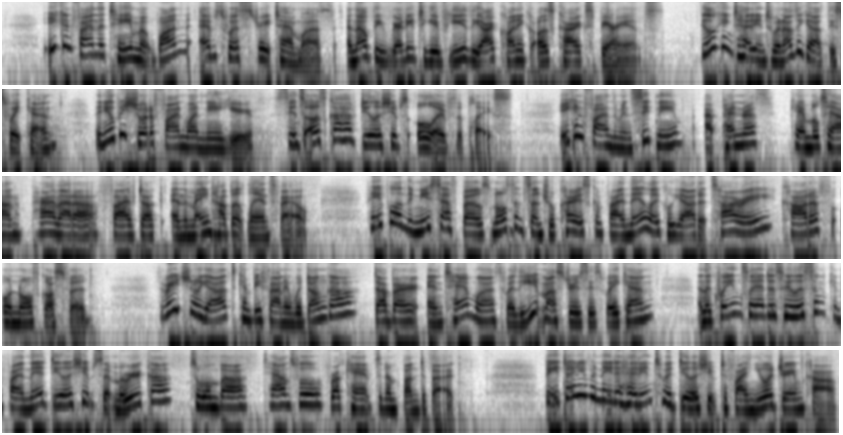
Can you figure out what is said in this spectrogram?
You can find the team at 1 Ebsworth Street, Tamworth, and they'll be ready to give you the iconic Ozcar experience. If you're looking to head into another yard this weekend, then you'll be sure to find one near you, since Ozcar have dealerships all over the place. You can find them in Sydney, at Penrith, Campbelltown, Parramatta, Five Dock, and the main hub at Lansvale. People on the New South Wales North and Central Coast can find their local yard at Taree, Cardiff, or North Gosford. The regional yards can be found in Wodonga, Dubbo, and Tamworth, where the Ute Muster is this weekend, and the Queenslanders who listen can find their dealerships at Moorooka, Toowoomba, Townsville, Rockhampton, and Bundaberg. But you don't even need to head into a dealership to find your dream car.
